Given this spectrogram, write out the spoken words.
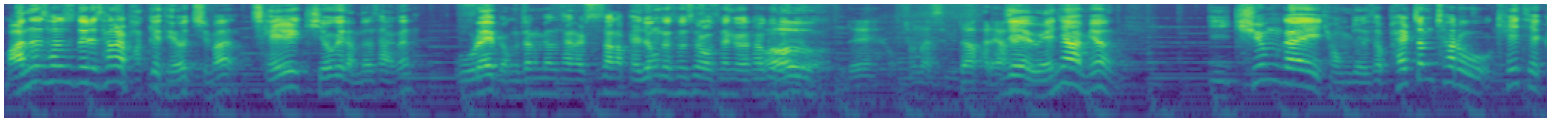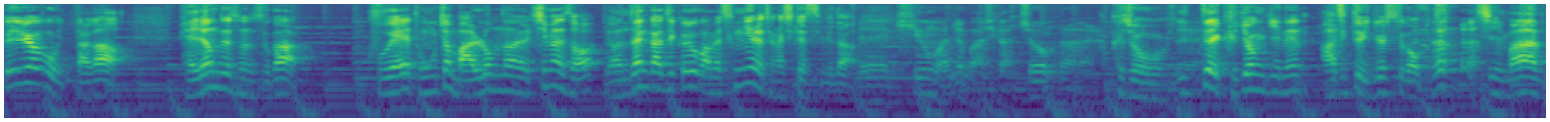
많은 선수들이 상을 받게 되었지만 제일 기억에 남는 상은 올해 명장면상을 수상한 배정대 선수라고 생각을 하거든요. 아우, 네, 엄청났습니다. 활약. 이제 왜냐하면 이 키움과의 경기에서 8점 차로 KT에 끌려가고 있다가 배정대 선수가 9회 동점 말로 홈런을 치면서 연장까지 끌고 가며 승리를 장식했습니다. 네, 키움 완전 맛이 갔죠 그날. 그죠. 이때 그 경기는 아직도 잊을 수가 없지만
